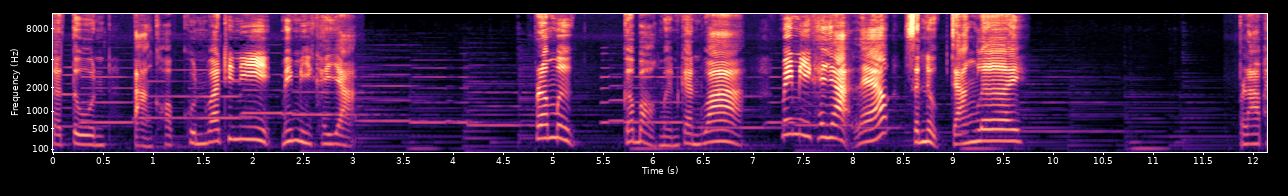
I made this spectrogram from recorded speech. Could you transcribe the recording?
การ์ตูนต่างขอบคุณว่าที่นี่ไม่มีขยะปลาหมึกก็บอกเหมือนกันว่า ไม่มีขยะแล้วสนุกจังเลย ปลาพ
